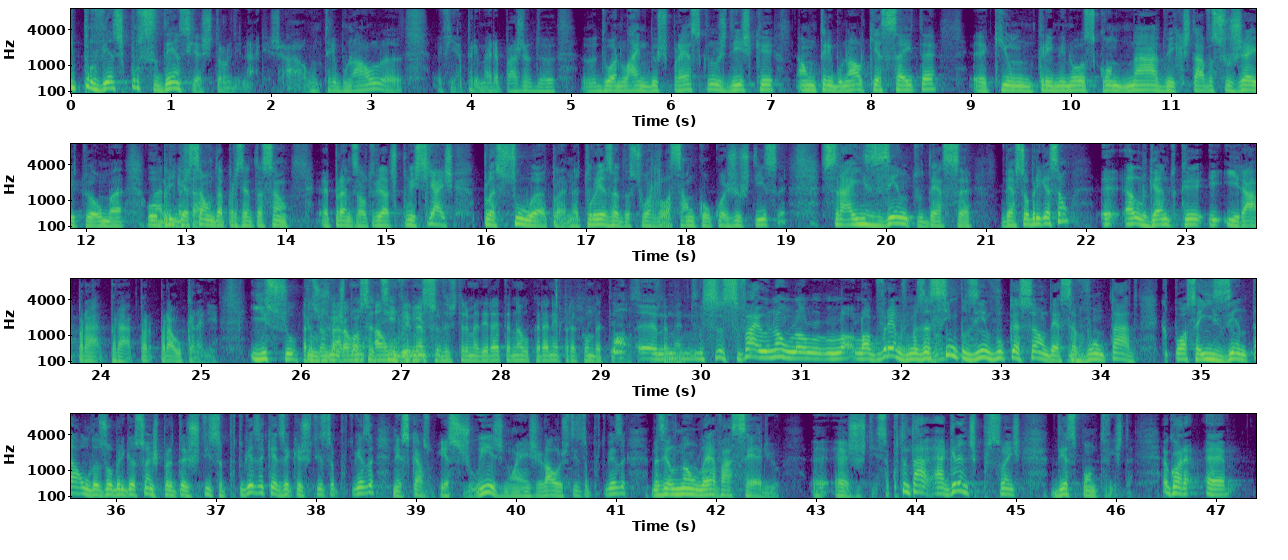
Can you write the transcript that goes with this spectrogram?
e, por vezes, por cedências extraordinárias. Há um tribunal, eh, enfim, a primeira página do, do online do Expresso, que nos diz que há um tribunal que aceita eh, que um criminoso condenado e que estava sujeito a uma obrigação de apresentação eh, perante as autoridades policiais pela sua, pela natureza da sua relação com, com a justiça, será isento dessa, dessa obrigação, eh, alegando que irá para, para, para a Ucrânia. Isso para que o juiz possa decidir um movimento isso... de extrema-direita na Ucrânia para combater Bom, eh, se, se, vai ou não, logo veremos, mas a uhum. simples invocação dessa uhum. vontade que possa isentá-lo das obrigações perante a justiça portuguesa, quer dizer que a justiça portuguesa, nesse caso, esse juiz, não é em geral a justiça portuguesa, mas ele não leva a sério eh, a justiça. Portanto, há, há grandes pressões desse ponto de vista. Agora,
